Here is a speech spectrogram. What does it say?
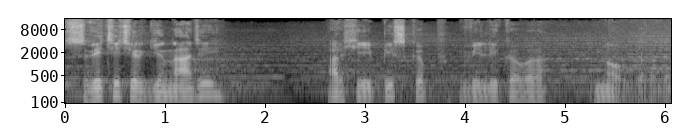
Святитель Геннадий, архиепископ Великого Новгорода.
